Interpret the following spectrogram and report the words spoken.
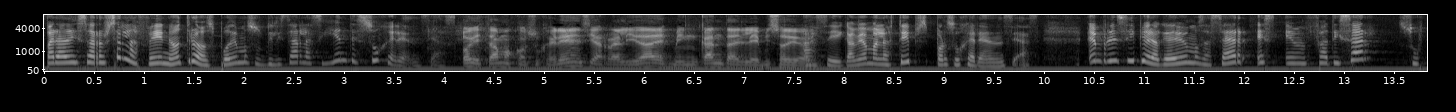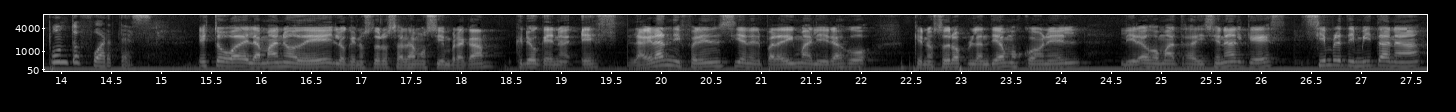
Para desarrollar la fe en otros, podemos utilizar las siguientes sugerencias. Hoy estamos con sugerencias, realidades. Me encanta el episodio de hoy. Así, cambiamos los tips por sugerencias. En principio, lo que debemos hacer es enfatizar sus puntos fuertes. Esto va de la mano de lo que nosotros hablamos siempre acá. Creo que es la gran diferencia en el paradigma de liderazgo que nosotros planteamos con el liderazgo más tradicional, que es siempre te invitan a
